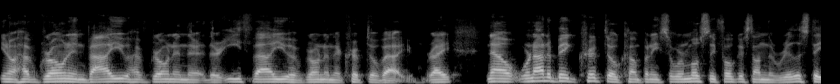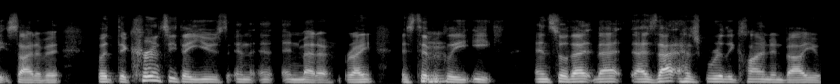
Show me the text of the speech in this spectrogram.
you know have grown in value have grown in their their eth value have grown in their crypto value right now we're not a big crypto company so we're mostly focused on the real estate side of it but the currency they used in in, in meta right is mm-hmm. typically mm-hmm. eth and so that that as that has really climbed in value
